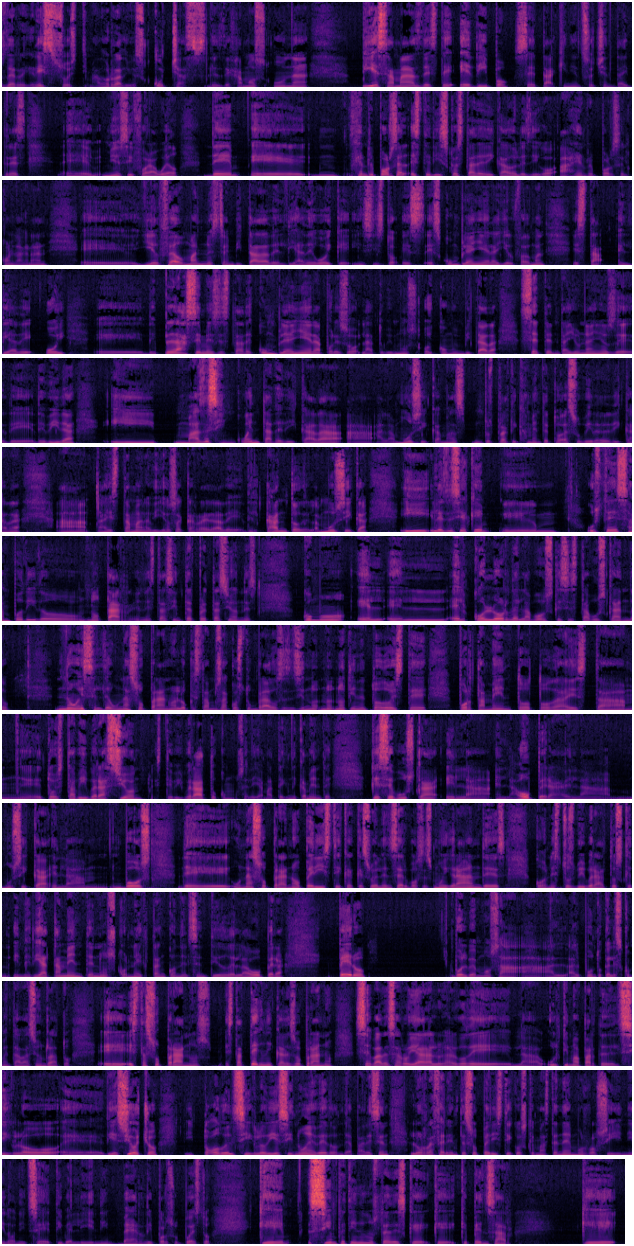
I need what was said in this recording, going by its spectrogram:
de regreso, estimado Radio Escuchas. Les dejamos una pieza más de este Edipo Z583 eh, Music for a Will de eh, Henry Porcel. Este disco está dedicado, les digo, a Henry Porcel con la gran eh, Jill Feldman, nuestra invitada del día de hoy, que insisto, es, es cumpleañera. Jill Feldman está el día de hoy eh, de plácemes, está de cumpleañera, por eso la tuvimos hoy como invitada, 71 años de, de, vida y más de 50 dedicada a, la música, más pues prácticamente toda su vida dedicada a, esta maravillosa carrera de, del canto, de la música. Y les decía que em, ustedes han podido notar en estas interpretaciones cómo el, el, el color de la voz que se está buscando no es el de una soprano a lo que estamos acostumbrados, es decir, no, no, tiene todo este portamento, toda esta, mm, eh, toda esta vibración, este vibrato, como se le llama técnicamente, que se busca en la, en la ópera, en la música, en la mm, voz de una soprano operística, que suelen ser voces muy grandes, con estos vibratos que inmediatamente nos conectan con el sentido de la ópera, pero volvemos al, punto que les comentaba hace un rato. Eh, estas sopranos, esta técnica de soprano, se va a desarrollar a lo largo de la última parte del siglo XVIII eh, y todo el siglo XIX, donde aparecen los referentes operísticos que más tenemos, Rossini, Donizetti, Bellini, Verdi, por supuesto, que siempre tienen ustedes que pensar que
